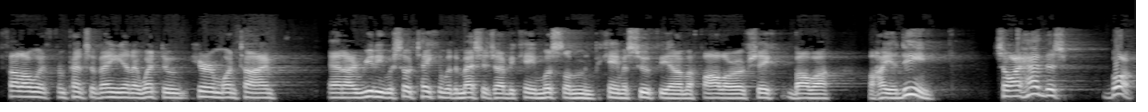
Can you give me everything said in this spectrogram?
fellow from Pennsylvania and I went to hear him one time. And I really was so taken with the message, I became Muslim and became a Sufi, and I'm a follower of Sheikh Baba Muhyiddin. So I had this book,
